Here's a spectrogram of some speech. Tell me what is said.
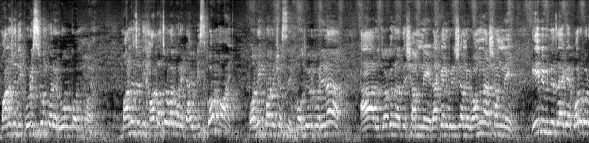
মানুষ যদি পরিশ্রম করে, রোগ কম হয়। মানুষ যদি হাঁটাচলা করে, ডায়াবেটিস কম হয়, অনেক মানুষ আছে, ফজর করে না। আর জগন্নাথের সামনে ডাকেনবাড়ির সামনে, রমনার সামনে, এই বিভিন্ন জায়গায় বড় বড়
